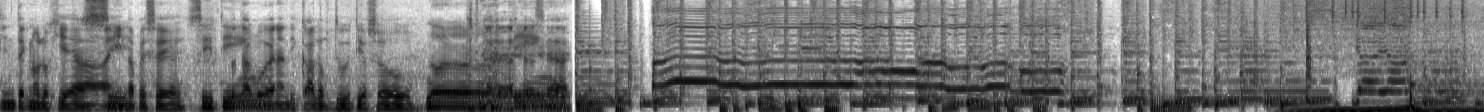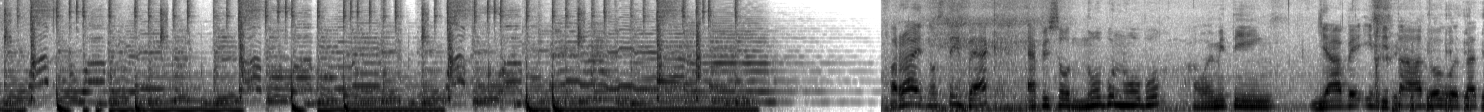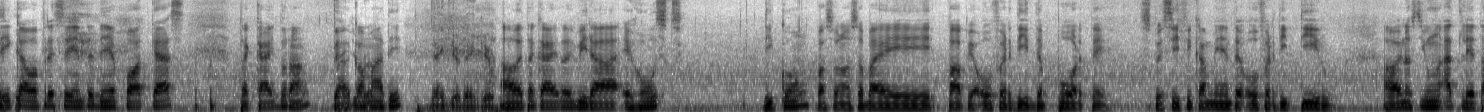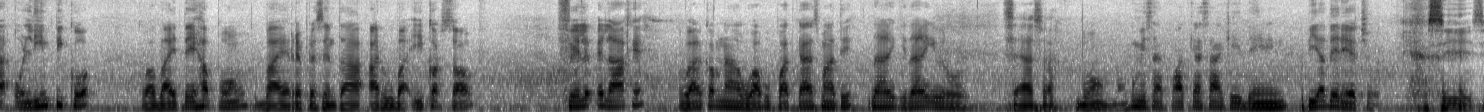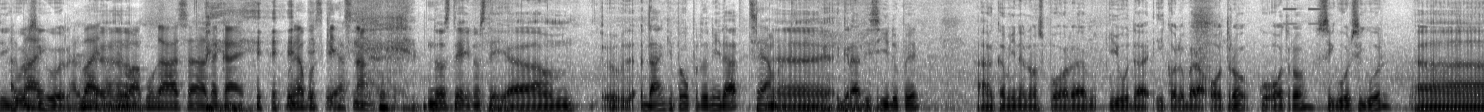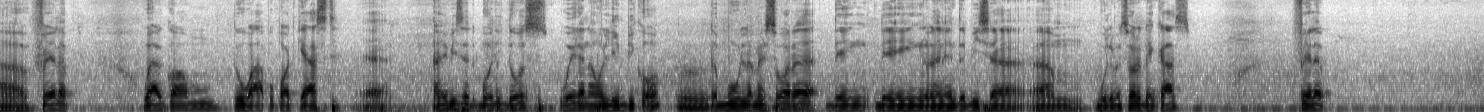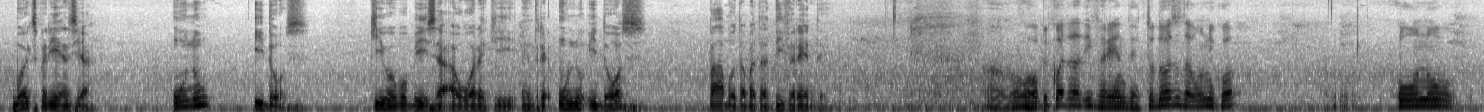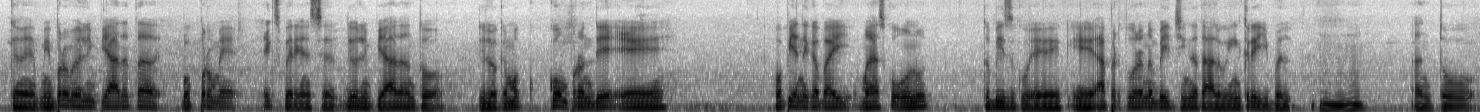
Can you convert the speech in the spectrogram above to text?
tem tecnologia Sim. ainda PC. Sim, Tem... tem... Dar lugar de Call of Duty ou so. Não, não, não. não. tem... Alright, nós stay back. Episode novo novo. Ao meeting. Jave invitado, gota te kawa presente de podcast. Takai you, Welcome. Mati. Thank you, thank you. Ao Takai to vira a host. Di Kong, passou nós bij papia over die deporte. Especificamente over die tiro. Ao nós temos um atleta olímpico. Que vai ter Japão. Vai representar Aruba e Corsal. Philip Elage. Welcome na Wabu Podcast, Mati. Danke, danke, bro. Certo. Bom, vamos começar o podcast aqui de Pia Direito. Sim, seguro, Albay, seguro. Albay, Ah, vamos lá bugar sa takay. Vamos buscar as nang. Nós tem, nós tem. Um, danke pela oportunidade. Uh, agradecido pe. Uh, caminha nós por um, ajuda e colaborar outro com outro, seguro, seguro. Uh, Philip, welcome to Wapo Podcast. Uh, a mim bisa body dos wega na olímpico. De bula mesora den den na nente bisa um, bula mesora den cas. Philip, boa experiência. Uno e dois. Que eu vou bisa agora aqui entre uno e dois para botar bata diferente. Ah, o hobby coisa diferente. Tu dois é único. Uno que me, mi primeira Olimpiada tá, vou primeira experiência de Olimpiada, então, de lo que me compreender é o piano que vai mais com uno, tá bisa que é, é apertura na Beijing tá algo incrível. Mhm. Então,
